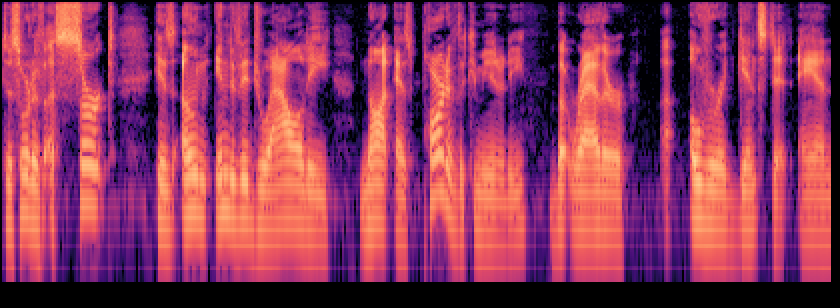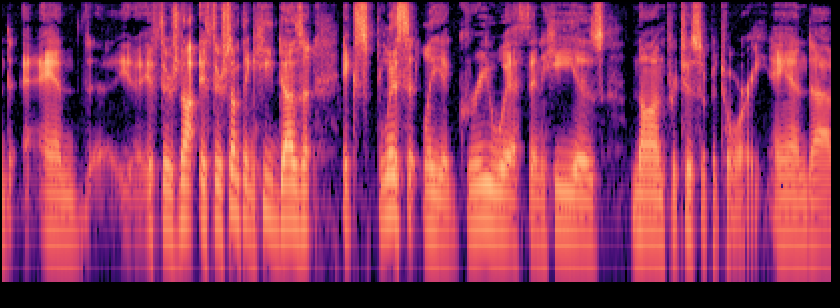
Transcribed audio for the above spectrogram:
to sort of assert his own individuality not as part of the community but rather uh, over against it and and uh, if there's not if there's something he doesn't explicitly agree with then he is non-participatory and uh,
